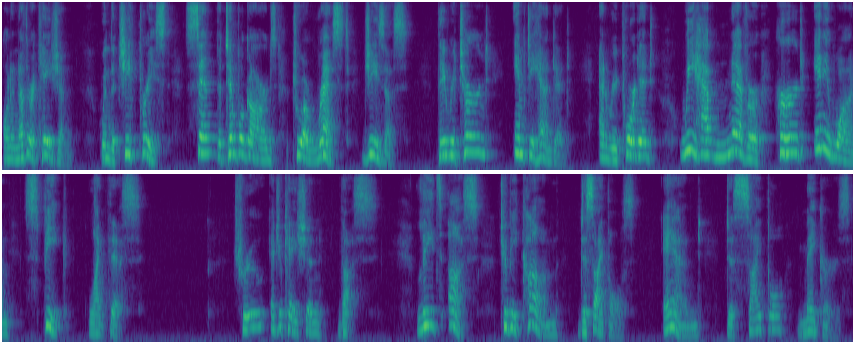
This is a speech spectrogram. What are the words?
On another occasion, when the chief priest sent the temple guards to arrest Jesus, they returned empty handed and reported, We have never heard anyone speak like this. True education, thus, leads us to become disciples and disciple makers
